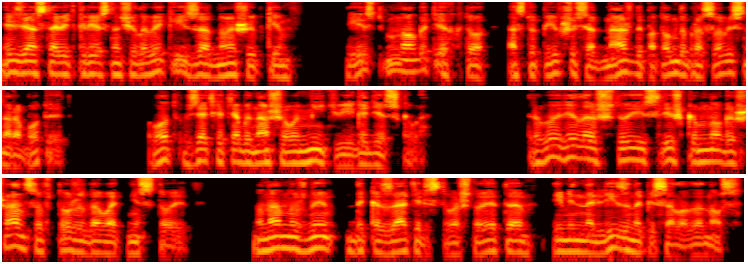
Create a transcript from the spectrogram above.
Нельзя ставить крест на человеке из-за одной ошибки. Есть много тех, кто, оступившись однажды, потом добросовестно работает. Вот взять хотя бы нашего Митю Ягодецкого. Другое дело, что и слишком много шансов тоже давать не стоит. Но нам нужны доказательства, что это именно Лиза написала донос.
